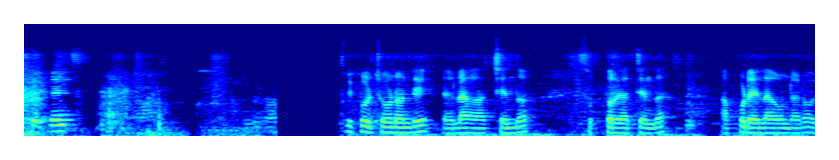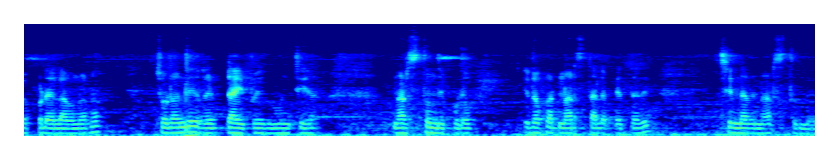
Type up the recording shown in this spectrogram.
ఓకే ఫ్రెండ్స్ ఇప్పుడు చూడండి ఎలా వచ్చిందో. సూపర్గా వచ్చిందా? అప్పుడు ఎలా ఉన్నానో ఇప్పుడు ఎలా ఉన్నానో చూడండి రెడ్ అయిపోయింది మంచిగా. నడుస్తుంది ఇప్పుడు. ఇదొకటి నడుస్తాలే పెద్దది చిన్నది నడుస్తుంది.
